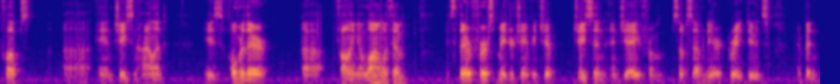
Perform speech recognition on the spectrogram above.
clubs. And Jason Highland is over there uh, following along with him. It's their first major championship. Jason and Jay from Sub 70 are great dudes. Have been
